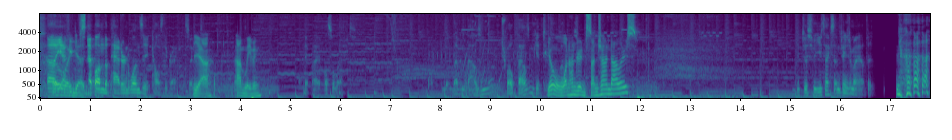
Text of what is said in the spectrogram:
Uh, Oh yeah, if you God. step on the patterned ones, it calls the kraken. So yeah. I'm leaving. Yep, I also left. Eleven thousand, twelve thousand. Get two. Yo, levels. 100 sunshine dollars? Just for you, Tex. I'm changing my outfit.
